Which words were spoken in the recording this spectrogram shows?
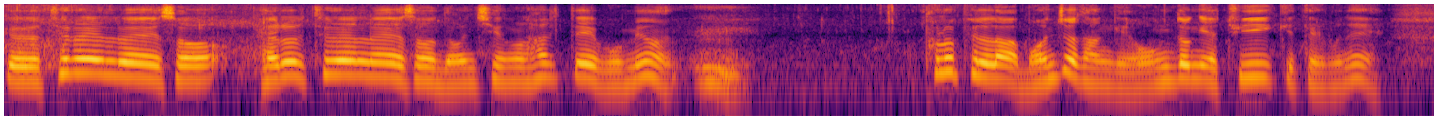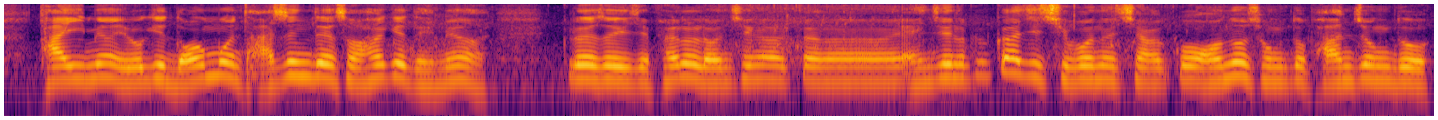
그 트레일러에서 배를 트레일러에서 런칭을 할 때 보면 프로펠러 먼저 당겨요. 엉덩이가 뒤에 있기 때문에 닿으면 여기 너무 낮은 데서 하게 되면 그래서 이제 배를 런칭할 때는 엔진을 끝까지 집어넣지 않고 어느 정도 반 정도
